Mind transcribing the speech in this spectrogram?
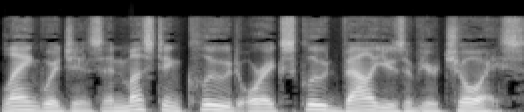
languages and must include or exclude values of your choice.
